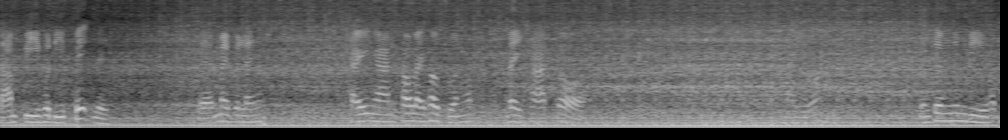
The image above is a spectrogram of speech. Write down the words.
สามปีพอดีเป๊ะเลย แต่ไม่เป็นไรครับ ใช้งานเข้าไรเข้าสวนครับได้ชาร์จก็ไม่วะเป็นเครื่องนิ่มดีครับ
